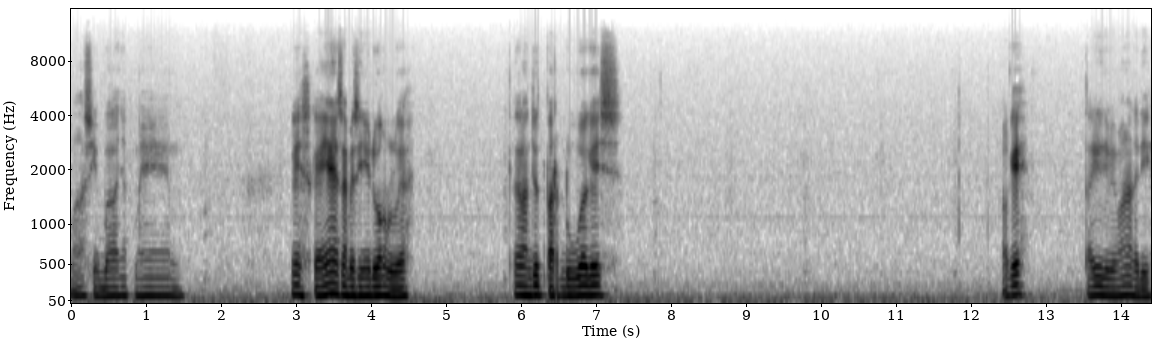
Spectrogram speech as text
Masih banyak men. Guys, kayaknya sampai sini doang dulu ya kita lanjut part 2 guys. Oke. Tadi di mana tadi?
